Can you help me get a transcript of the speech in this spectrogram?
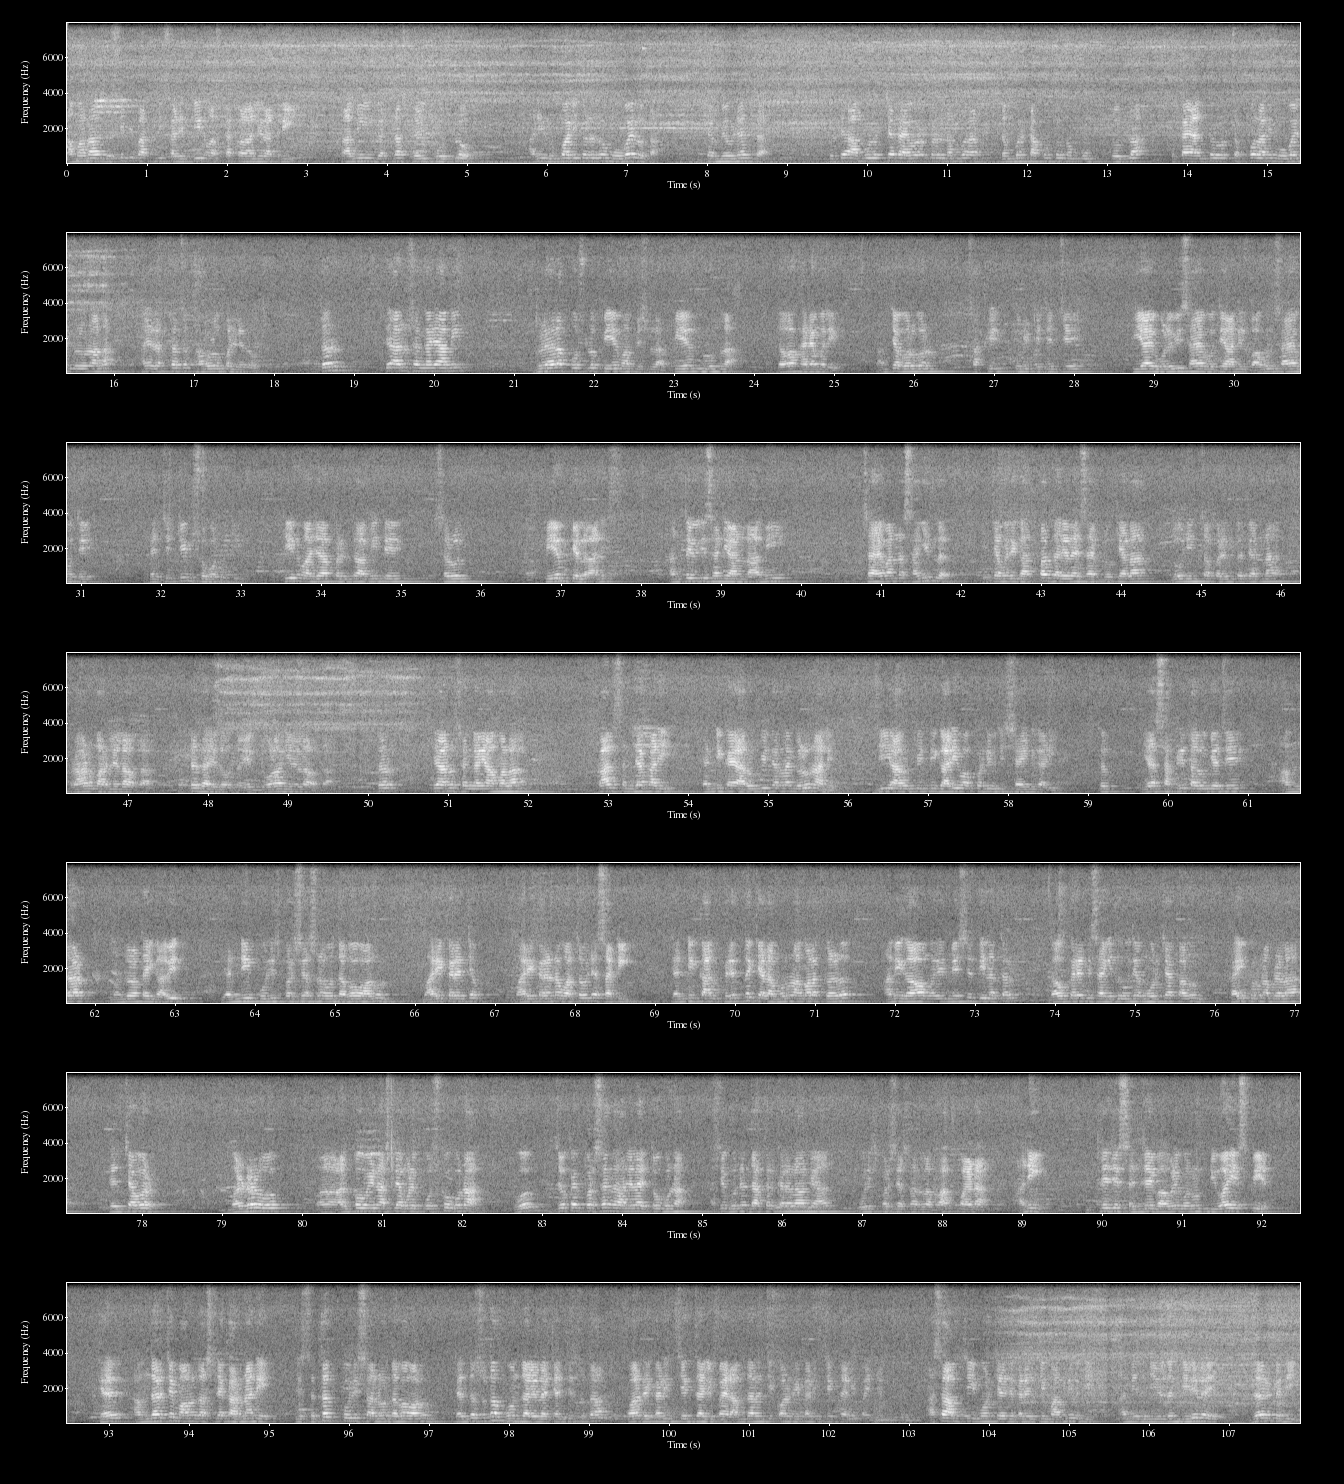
आम्हाला जशी ती बातमी साडेतीन वाजता कळाली रात्री तर आम्ही घटनास्थळी पोचलो आणि रुपालीकडे जो मोबाईल होता त्या मेवण्यांचा तर त्या ॲम्ब्युलन्सच्या ड्रायव्हरकडे नंबर नंबर टाकून तो नंबर शोधला. तर काय अंतरावर चप्पल आणि मोबाईल मिळून आला आणि रक्ताचं थारोळं पडलेलं होतं. तर त्या अनुषंगाने आम्ही धुळ्याला पोचलो पी एम ऑफिसला पी एम रूमला दवाखान्यामध्ये. आमच्याबरोबर साखरी पोलीस स्टेशनचे पी आय वळवी साहेब होते अनिल बागुल साहेब होते. त्यांची टीम सोबत होती. तीन वाजेपर्यंत आम्ही ते सर्व पी एम केलं आणि अंत्यविधीसाठी आणलं. आम्ही साहेबांना सांगितलं याच्यामध्ये घातपात झालेला आहे साहेब. डोक्याला दोन इंचापर्यंत त्यांना राड मारलेला होता. घट्ट झालेलं होतं. एक डोळा गेलेला होता. तर त्या अनुषंगाने आम्हाला काल संध्याकाळी त्यांनी काही आरोपी त्यांना मिळून आले. जी आरोपींनी गाडी वापरली होती शाईन गाडी. तर या साक्री तालुक्याचे आमदार मंजुळाताई गावित यांनी पोलीस प्रशासनावर दबाव आणून मारेकऱ्यांच्या मारेकऱ्यांना वाचवण्यासाठी त्यांनी काल प्रयत्न केला म्हणून आम्हाला कळलं आम्ही गावामध्ये मेसेज दिला तर गावकऱ्यांनी सांगितलं उद्या मोर्चा काढून काही करून आपल्याला त्यांच्यावर मर्डर व अल्पवयीन असल्यामुळे पोस्को गुन्हा व जो काही प्रसंग झालेला आहे तो गुन्हा असे गुन्हे दाखल करायला आम्ही आज पोलीस प्रशासनाला भाग पाडला आणि इथले जे संजय बावळे म्हणून डी वाय एस पी आहेत त्या आमदारचे माणूस असल्या कारणाने ते सतत पोलिसांवर दबाव आणून त्यांचा सुद्धा फोन झालेला आहे. त्यांची सुद्धा कॉल रेकॉर्डिंग चेक झाली पाहिजे. आमदारांची कॉल रेकॉर्डिंग चेक झाली पाहिजे. असं आमची मोर्चाच्याकड्यांची मागणी होती. आम्ही निवेदन दिलेलं आहे. जर कधी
